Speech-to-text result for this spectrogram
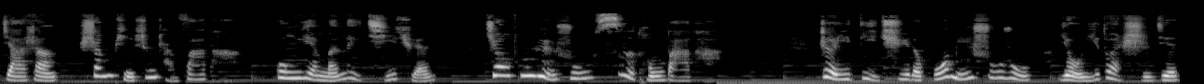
加上商品生产发达，工业门类齐全。交通运输四通八达，这一地区的国民输入有一段时间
